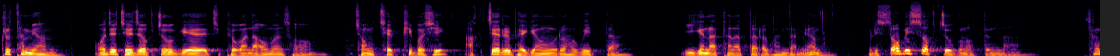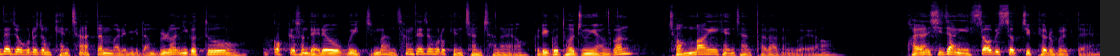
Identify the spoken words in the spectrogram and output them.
그렇다면 어제 제조업 쪽의 지표가 나오면서 정책 피벗이 악재를 배경으로 하고 있다. 이게 나타났다라고 한다면 우리 서비스업 쪽은 어땠나? 상대적으로 좀 괜찮았단 말입니다. 물론 이것도 꺾여서 내려오고 있지만 상대적으로 괜찮잖아요. 그리고 더 중요한 건 전망이 괜찮다라는 거예요. 과연 시장이 서비스업 지표를 볼 때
